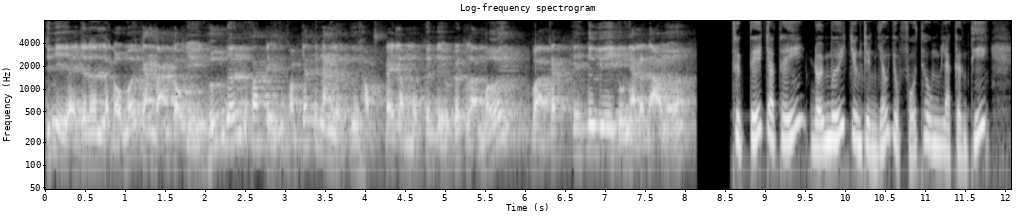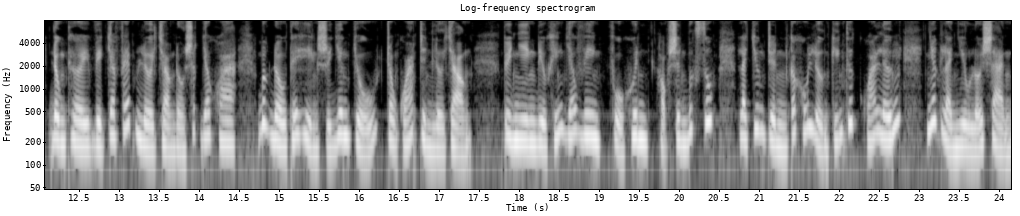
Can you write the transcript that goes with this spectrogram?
Chính vì vậy cho nên là đổi mới căn bản toàn diện hướng đến cái phát triển phẩm chất, cái năng lực người học. Đây là một cái điều rất là mới và cách cái tư duy của nhà lãnh đạo nữa. Thực tế cho thấy đổi mới chương trình giáo dục phổ thông là cần thiết, đồng thời việc cho phép lựa chọn đầu sách giáo khoa bước đầu thể hiện sự dân chủ trong quá trình lựa chọn. Tuy nhiên, điều khiến giáo viên, phụ huynh, học sinh bức xúc là chương trình có khối lượng kiến thức quá lớn, nhất là nhiều lỗi sạn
